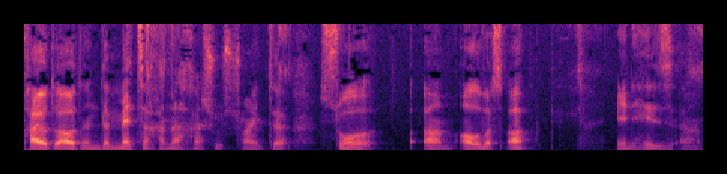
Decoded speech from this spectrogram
chayot and the metzach hanachash who's trying to swallow um, all of us up in his um,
